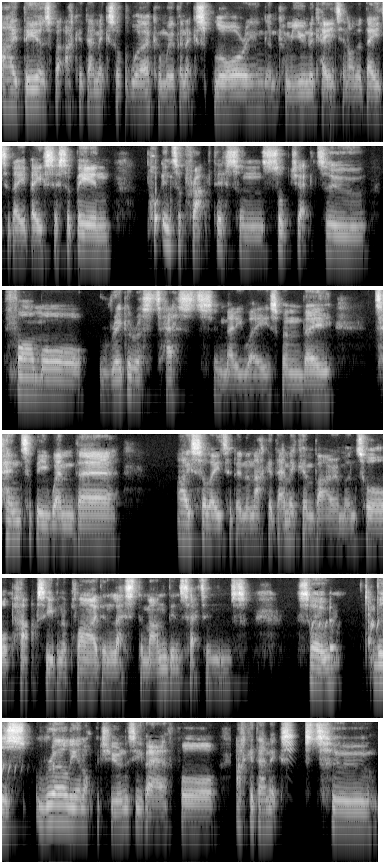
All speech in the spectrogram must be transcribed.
ideas that academics are working with and exploring and communicating on a day to day basis are being put into practice and subject to far more rigorous tests in many ways when they tend to be when they're isolated in an academic environment or perhaps even applied in less demanding settings. So there's really an opportunity there for academics to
